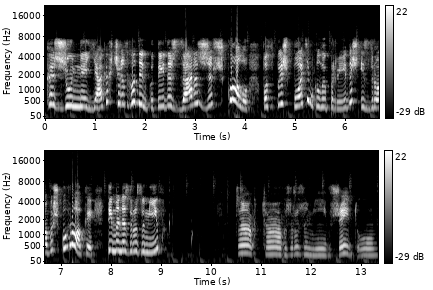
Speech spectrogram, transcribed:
Кажу, ніяких через годинку. Ти йдеш зараз же в школу. Поспиш потім, коли прийдеш і зробиш уроки. Ти мене зрозумів? Так, так, зрозумів, вже йду.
